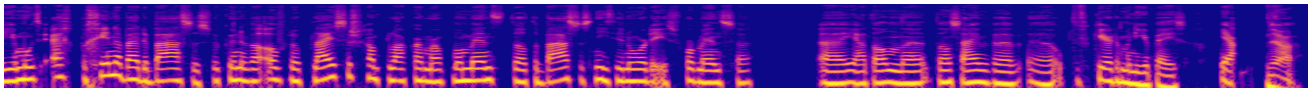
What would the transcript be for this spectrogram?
je moet echt beginnen bij de basis. We kunnen wel overal pleisters gaan plakken, maar op het moment dat de basis niet in orde is voor mensen, ja, dan, dan zijn we op de verkeerde manier bezig. Ja. ja.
